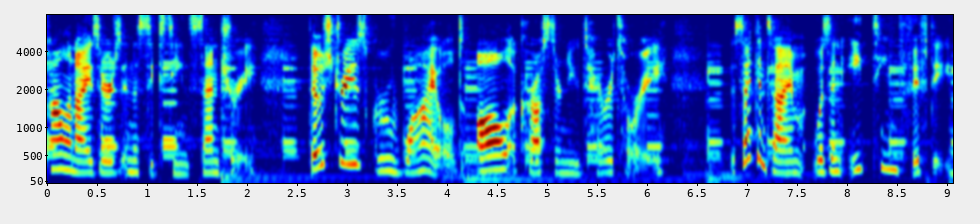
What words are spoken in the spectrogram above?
colonizers in the 16th century. Those trees grew wild all across their new territory. The second time was in 1850.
